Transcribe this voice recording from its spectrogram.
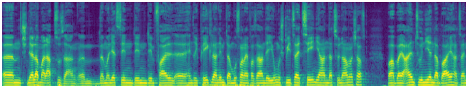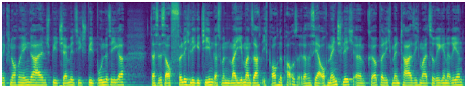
ähm, schneller mal abzusagen. Ähm, wenn man jetzt den, den, den Fall äh, Hendrik Pegler nimmt, da muss man einfach sagen, der Junge spielt seit zehn Jahren Nationalmannschaft, war bei allen Turnieren dabei, hat seine Knochen hingehalten, spielt Champions League, spielt Bundesliga das ist auch völlig legitim, dass man mal jemand sagt, ich brauche eine Pause. Das ist ja auch menschlich, äh, körperlich, mental sich mal zu regenerieren.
